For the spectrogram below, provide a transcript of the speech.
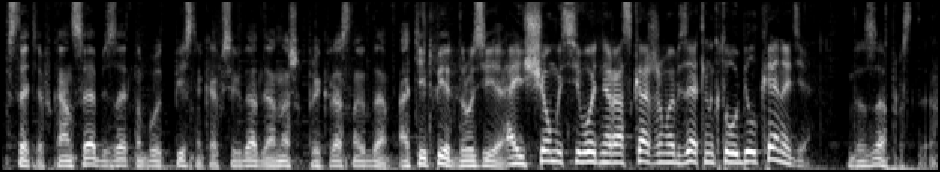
Кстати, в конце обязательно будет песня, как всегда, для наших прекрасных дам. А теперь, друзья... А еще мы сегодня расскажем обязательно, кто убил Кеннеди. Да запросто.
